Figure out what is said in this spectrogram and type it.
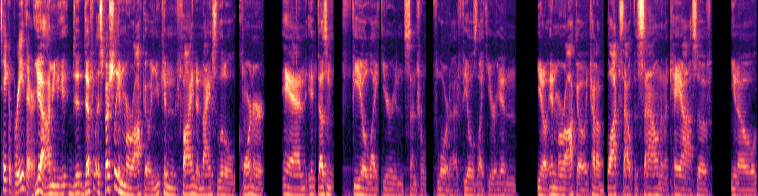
take a breather. Yeah, I mean, definitely, especially in Morocco, you can find a nice little corner, and it doesn't feel like you're in Central Florida. It feels like you're in, you know, in Morocco. It kind of blocks out the sound and the chaos of, you know,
